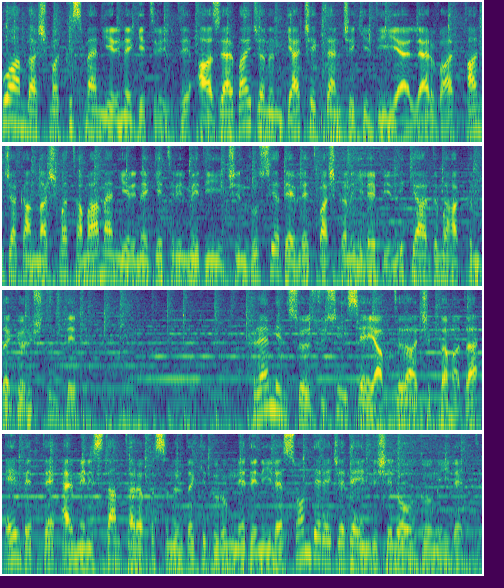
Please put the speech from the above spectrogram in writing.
Bu anlaşma kısmen yerine getirildi, Azerbaycan'ın gerçekten çekildiği yerler var, ancak anlaşma tamamen yerine getirilmediği için Rusya Devlet Başkanı ile birlik yardımı hakkında görüştüm, dedi. Kremlin sözcüsü ise yaptığı açıklamada, elbette, Ermenistan tarafı sınırdaki durum nedeniyle son derecede endişeli olduğunu iletti.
